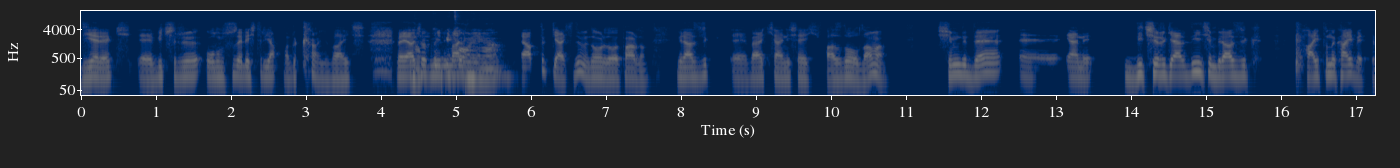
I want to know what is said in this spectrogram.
diyerek e, Witcher'ı olumsuz eleştiri yapmadık galiba hiç. Veya çok Yaptık bir minimal ya. yaptık gerçi değil mi? Doğru doğru pardon. Birazcık e, belki hani şey fazla oldu ama Şimdi de eee, yani Witcher geldiği için birazcık hype'ını kaybetti.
